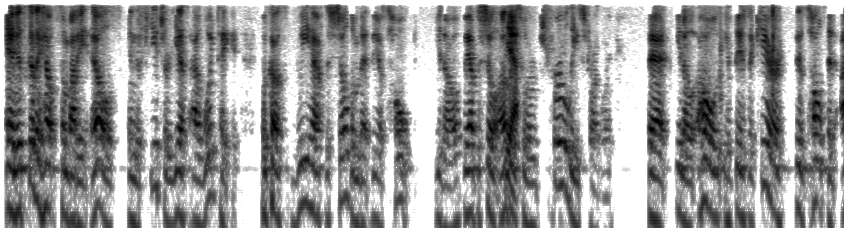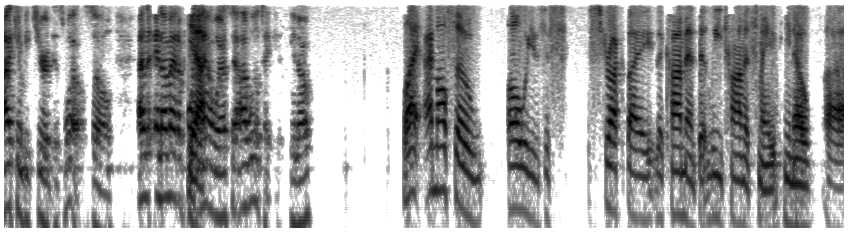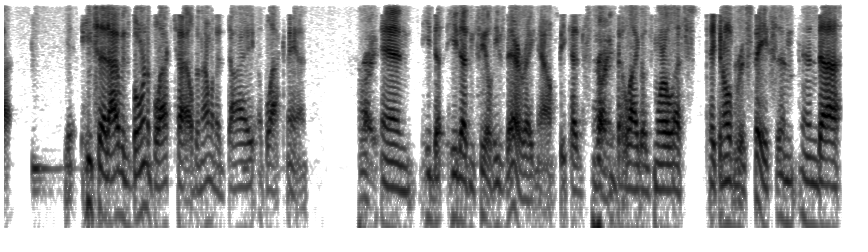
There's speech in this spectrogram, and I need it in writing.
and it's going to help somebody else in the future, yes, I would take it because we have to show them that there's hope. You know, we have to show others Yeah. who are truly struggling that you know, oh, if there's a cure, there's hope that I can be cured as well. So, and and I'm at a point Yeah. now where I say I will take it. You know. Well, I, I'm also always just struck by the comment that Lee Thomas made. You know, uh, he said, "I was born a black child, and I want to die a black man." Right. And he do, he doesn't feel he's there right now because Right. vitiligo's more or less taken over his face. And and uh,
